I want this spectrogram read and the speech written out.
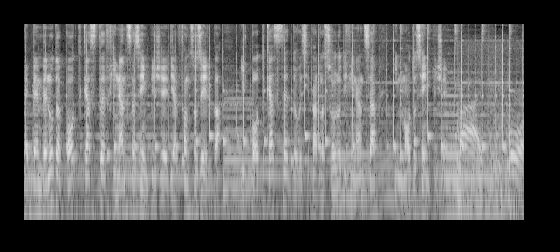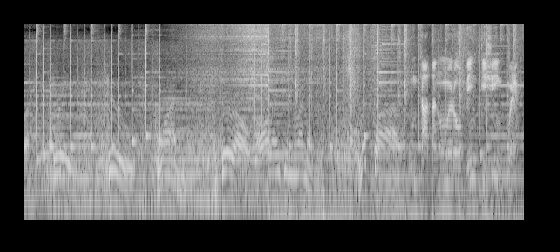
e benvenuto al podcast Finanza Semplice di Alfonso Selva, il podcast dove si parla solo di finanza in modo semplice. Five, four, three, two, one, Puntata numero 25.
